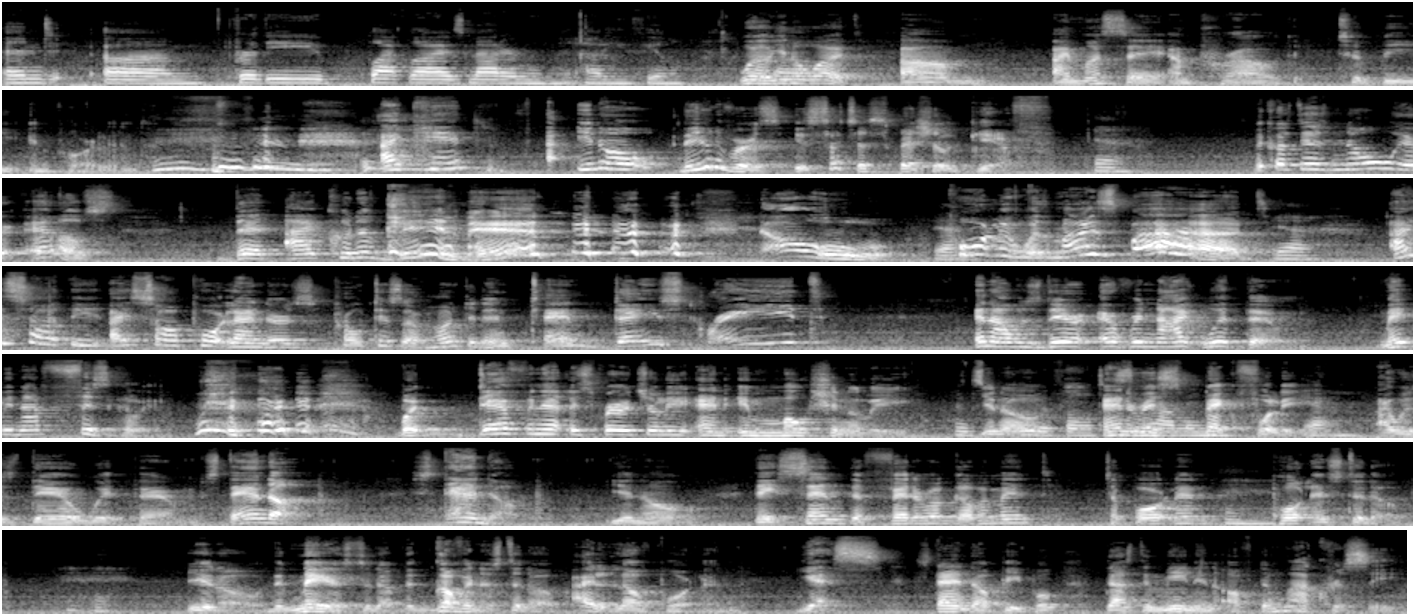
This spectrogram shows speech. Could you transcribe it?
And um, for the Black Lives Matter movement, how do you feel? Well, you know what? Um, I must say I'm proud to be in Portland. I can't, you know, the universe is such a special gift Yeah. Because there's nowhere else that I could have been, man. no, Yeah. Portland was my spot. Yeah. I saw the I saw Portlanders protest 110 days straight, and I was there every night with them. Maybe not physically, but definitely spiritually and emotionally. It's you know, beautiful to and see how many- respectfully. Yeah. I was there with them. Stand up, stand up. You know, they sent the federal government to Portland. Mm-hmm. Portland stood up. You know, the mayor stood up, the governor stood up. I love Portland. Yes, stand up, people. That's the meaning of democracy.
